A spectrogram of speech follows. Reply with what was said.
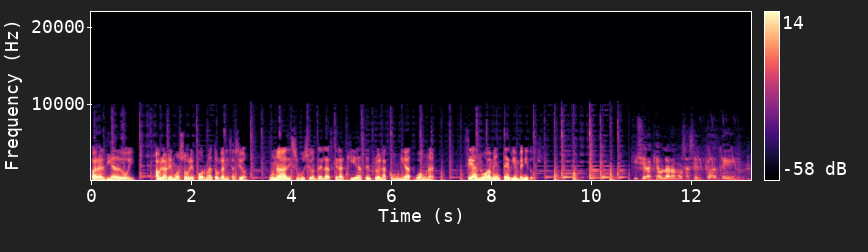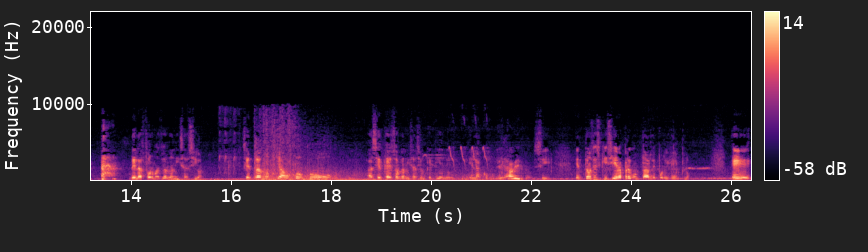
Para el día de hoy hablaremos sobre formas de organización, una distribución de las jerarquías dentro de la comunidad guaunán sean nuevamente bienvenidos. Quisiera que habláramos acerca de, de las formas de organización. Centrarnos ya un poco acerca de esa organización que tienen en la comunidad. El cabildo. Sí. Entonces quisiera preguntarle, por ejemplo, eh,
